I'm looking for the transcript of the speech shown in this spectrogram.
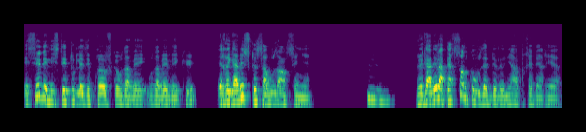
essayez de lister toutes les épreuves que vous avez, vous avez vécues et regardez ce que ça vous a enseigné. Hmm. Regardez la personne que vous êtes devenue après derrière.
